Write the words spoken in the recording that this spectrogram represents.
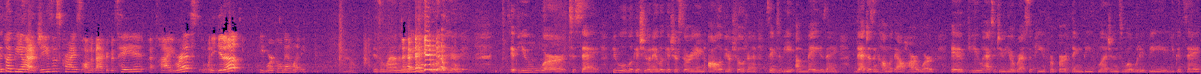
It's like He beyond. got Jesus Christ on the back of his head. That's how he rests, and when he get up, he work on that money. Well, it's a rhyme and a reason right here. If you were to say, people will look at you and they look at your story, and all of your children seem to be amazing. That doesn't come without hard work. If you had to do your recipe for birthing these legends, what would it be? You can say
